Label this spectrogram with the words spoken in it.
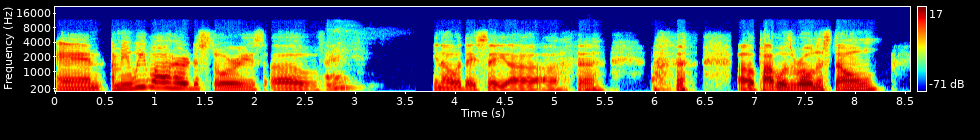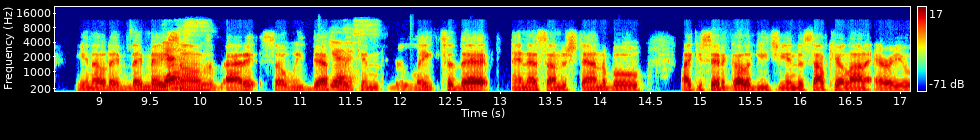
And I mean, we've all heard the stories of, right. you know, what they say, uh, uh, uh, Papa was Rolling Stone. You know, they they made yes. songs about it, so we definitely yes. can relate to that, and that's understandable. Like you said, the Gullah Geechee in the South Carolina area,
